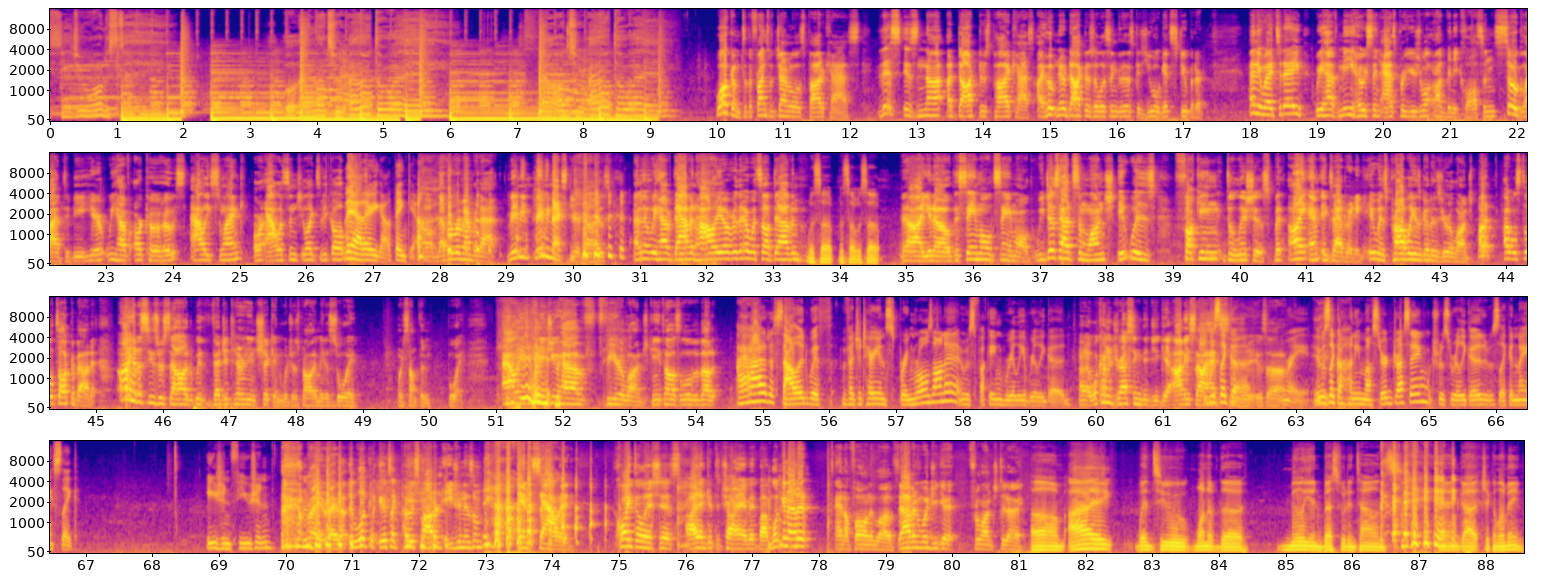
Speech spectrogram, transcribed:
said you wanna stay. Well, am I too out the way? Now I'm too out the way. Welcome to the Friends with Generalists podcast. This is not a doctor's podcast. I hope no doctors are listening to this because you will get stupider. Anyway, today we have me hosting as per usual. I'm Vinnie Clausen. So glad to be here. We have our co-host, Allie Swank, or Allison, she likes to be called. Yeah, there you go. Thank you. I'll never remember that. Maybe maybe next year, guys. And then we have Davin Holly over there. What's up, Davin? What's up? What's up? What's up? Uh, you know, the same old, same old. We just had some lunch. It was fucking delicious, but I am exaggerating. It was probably as good as your lunch, but I will still talk about it. I had a Caesar salad with vegetarian chicken, which was probably made of soy or something. Boy. Allie, what did you have for your lunch? Can you tell us a little bit about it? I had a salad with vegetarian spring rolls on it. It was fucking really, really good. Uh, what kind of dressing did you get? Obviously, I It was had like Caesar. a It was a right. yeah. It was like a honey mustard dressing, which was really good. It was like a nice like Asian fusion. right, right. It looked like it's like postmodern Asianism in a salad. Quite delicious. I didn't get to try any of it, but I'm looking at it and I'm falling in love. Davin, what'd you get for lunch today? Um, I went to one of the million best food in towns and got chicken lo mein.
